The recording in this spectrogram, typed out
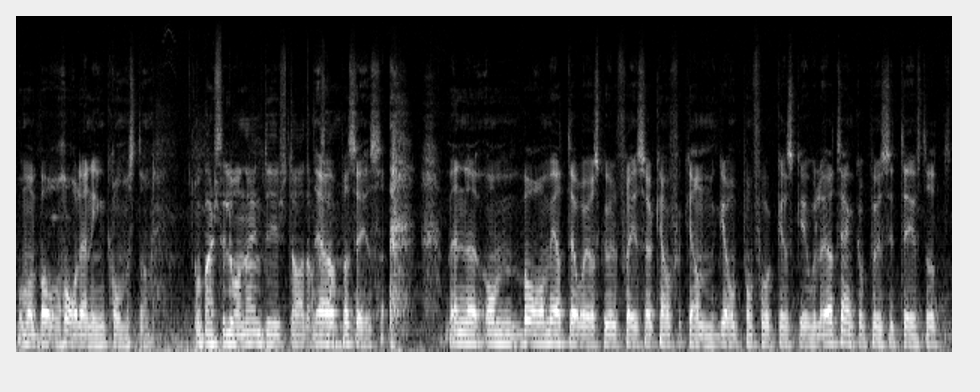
om man bara har den inkomsten. Och Barcelona är en dyr stad också. Ja, precis. Men eh, om bara om ett år är jag skuldfri så jag kanske kan gå på en folkhögskola. Jag tänker positivt att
